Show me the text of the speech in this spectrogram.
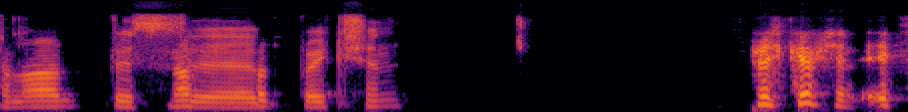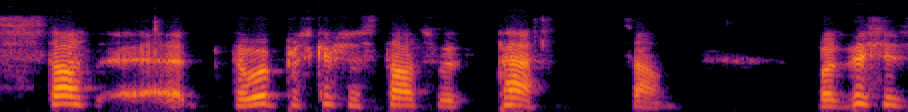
Talal. Not- but- Prescription. prescription it starts uh, the word prescription starts with p sound but this is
